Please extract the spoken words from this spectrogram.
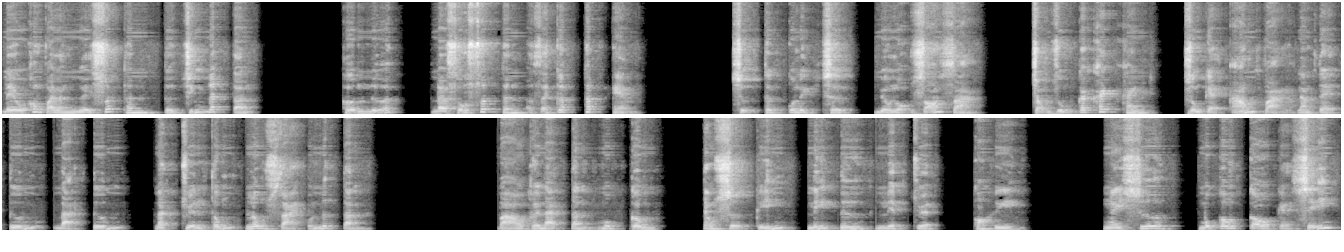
đều không phải là người xuất thân từ chính đất tần. Hơn nữa, đa số xuất thân ở giai cấp thấp hèn. Sự thực của lịch sử biểu lộ rõ ràng, trọng dụng các khách khanh, dùng kẻ áo vải làm tể tướng, đại tướng là truyền thống lâu dài của nước Tần. Vào thời đại Tần Mục Công, theo sử ký Lý Tư liệt truyện có ghi Ngày xưa, một Công cầu kẻ sĩ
